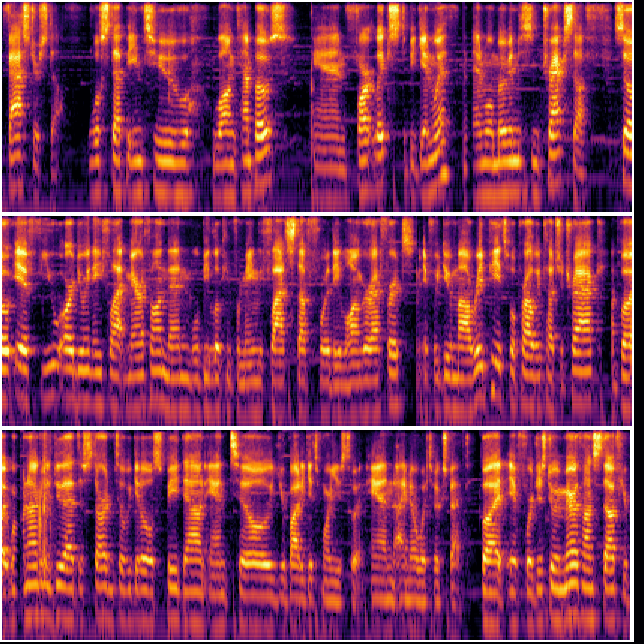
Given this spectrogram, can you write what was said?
faster stuff. We'll step into long tempos and fartleks to begin with, and then we'll move into some track stuff. So if you are doing a flat marathon, then we'll be looking for mainly flat stuff for the longer efforts. If we do mile repeats, we'll probably touch a track, but we're not going to do that at the start until we get a little speed down until your body gets more used to it and I know what to expect. But if we're just doing marathon stuff, you're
